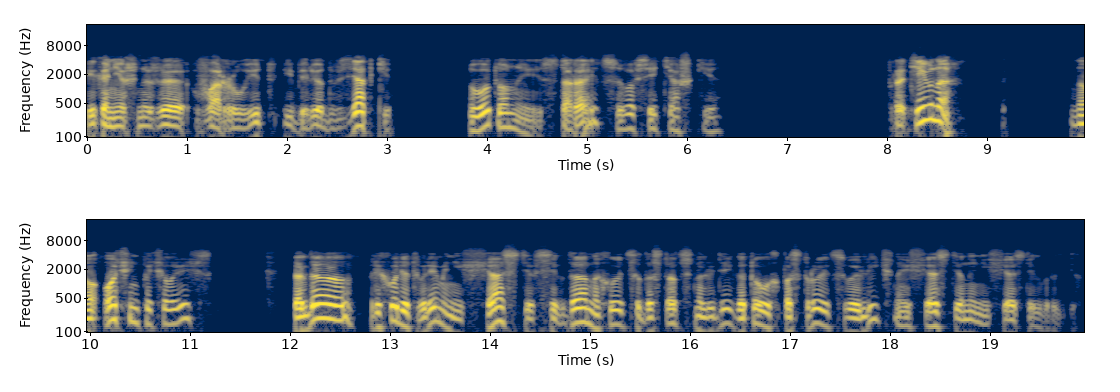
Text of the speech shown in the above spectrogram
и, конечно же, ворует и берет взятки. Вот он и старается во все тяжкие. Противно, но очень по-человечески. Когда приходит время несчастья, всегда находится достаточно людей, готовых построить свое личное счастье на несчастьях других.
